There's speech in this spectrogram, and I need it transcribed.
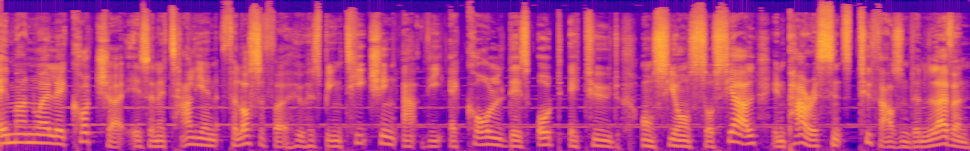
Emanuele Coccia is an Italian philosopher who has been teaching at the École des Hautes Études en Sciences Sociales in Paris since 2011.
